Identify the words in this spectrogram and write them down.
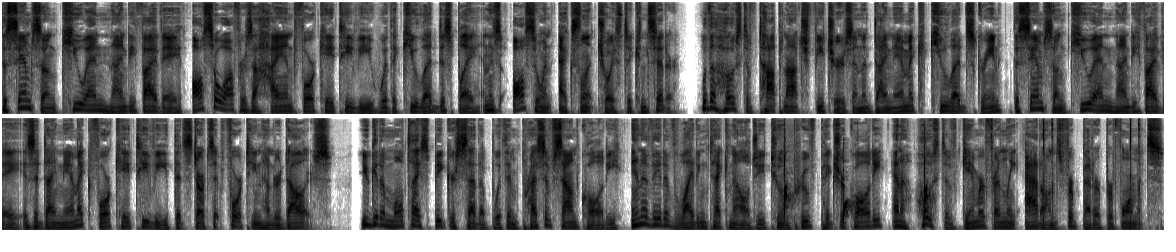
The Samsung QN95A also offers a high end 4K TV with a QLED display and is also an excellent choice to consider. With a host of top notch features and a dynamic QLED screen, the Samsung QN95A is a dynamic 4K TV that starts at $1,400. You get a multi speaker setup with impressive sound quality, innovative lighting technology to improve picture quality, and a host of gamer friendly add ons for better performance.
